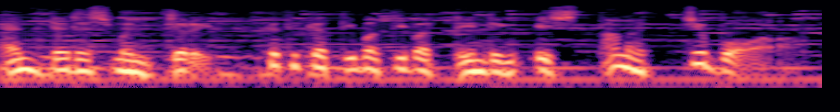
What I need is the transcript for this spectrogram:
Ken Dedes menjerit ketika tiba-tiba dinding istana jebol.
